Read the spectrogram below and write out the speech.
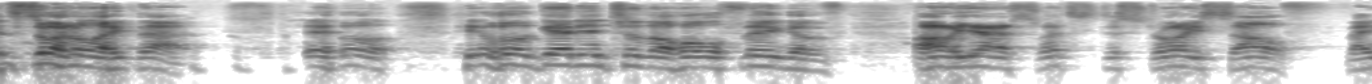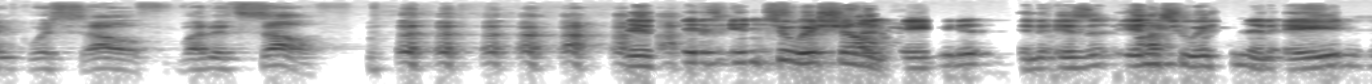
it's sort of like that. It will, it will get into the whole thing of, oh yes, let's destroy self vanquish self, but it's self. is, is, intuition an aid? And is intuition an aid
